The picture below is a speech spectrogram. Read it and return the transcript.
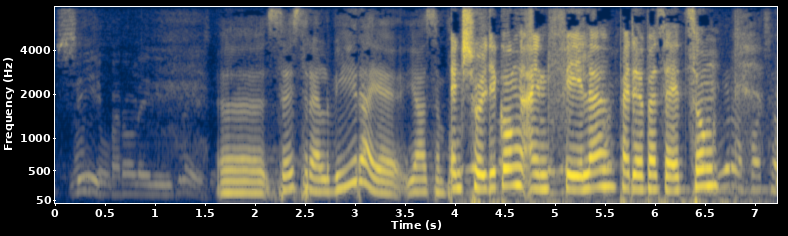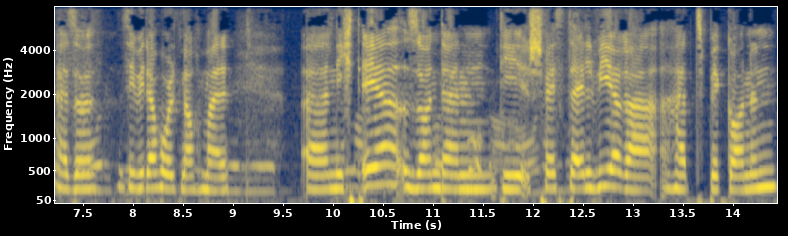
sam Entschuldigung, ein Fehler bei der Übersetzung. Also sie wiederholt nochmal. Äh, nicht er, sondern die Schwester Elvira hat begonnen,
